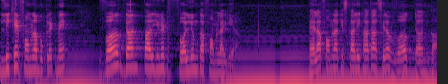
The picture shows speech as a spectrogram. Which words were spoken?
लिखे फॉर्मूला बुकलेट में work done per unit volume का फॉर्मूला ये रहा। पहला फॉर्मूला किसका लिखा था? सिर्फ़ वर्क डन का।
